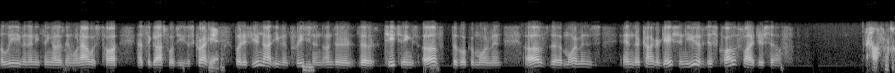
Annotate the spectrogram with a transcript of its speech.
believe in anything other than what I was taught. That's the gospel of Jesus Christ. Yeah. But if you're not even mm-hmm. preaching under the teachings of the Book of Mormon, of the Mormons and their congregation, you have disqualified yourself.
